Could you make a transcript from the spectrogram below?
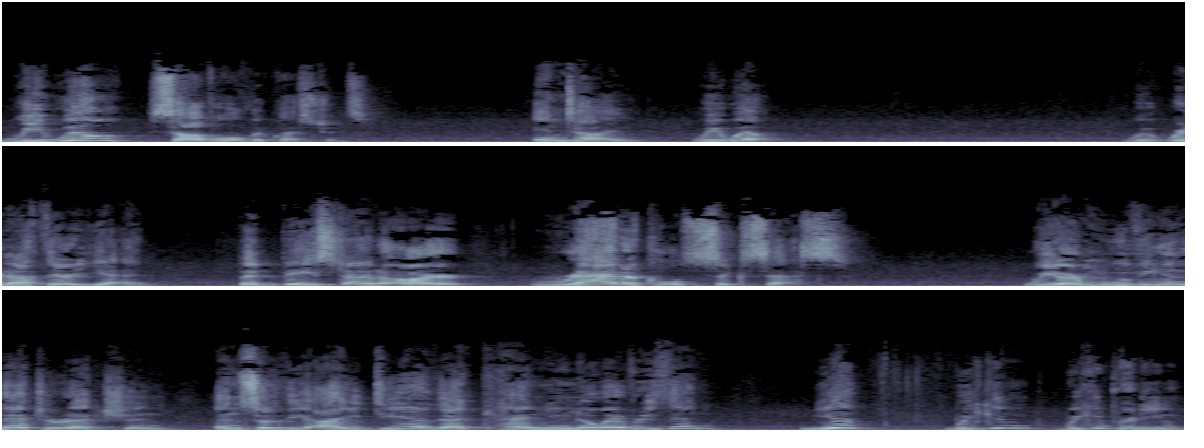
we will solve all the questions. In time, we will we're not there yet, but based on our radical success, we are moving in that direction. And so the idea that can you know everything? Yeah, we can we can pretty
